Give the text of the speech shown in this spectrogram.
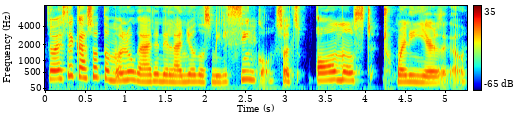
So, este caso tomó lugar en el año 2005. So, it's almost 20 years ago.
